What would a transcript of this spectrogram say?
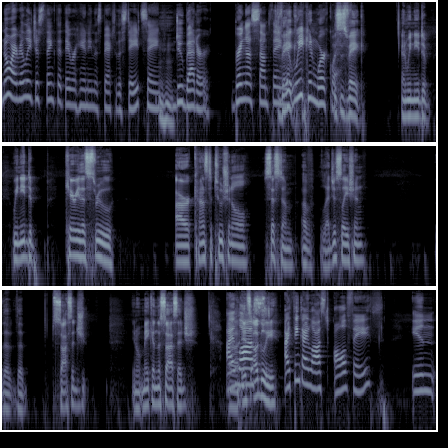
no, I really just think that they were handing this back to the states saying, mm-hmm. do better. Bring us something that we can work with. This is vague, and we need to we need to carry this through our constitutional system of legislation. The the sausage, you know, making the sausage. I Uh, it's lost. ugly. I think I lost all faith in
